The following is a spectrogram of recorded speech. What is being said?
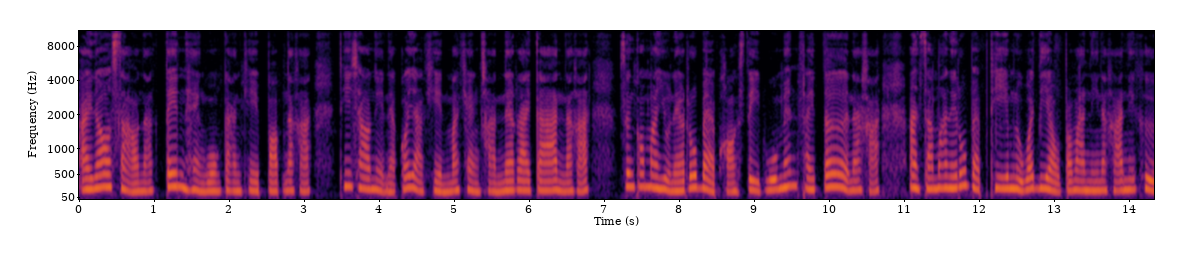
ไอดอลสาวนักเต้นแห่งวงการ K-POP นะคะ ที่ชาวเน็ตเนี่ยก็อยากเห็นมาแข่งขันในรายการนะคะ ซึ่งก็มาอยู่ในรูปแบบของ Street Woman Fighter นะคะ อาจจะมาในรูปแบบทีมหรือว่าเดี่ยวประมาณนี้นะคะ อันนี้คือ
